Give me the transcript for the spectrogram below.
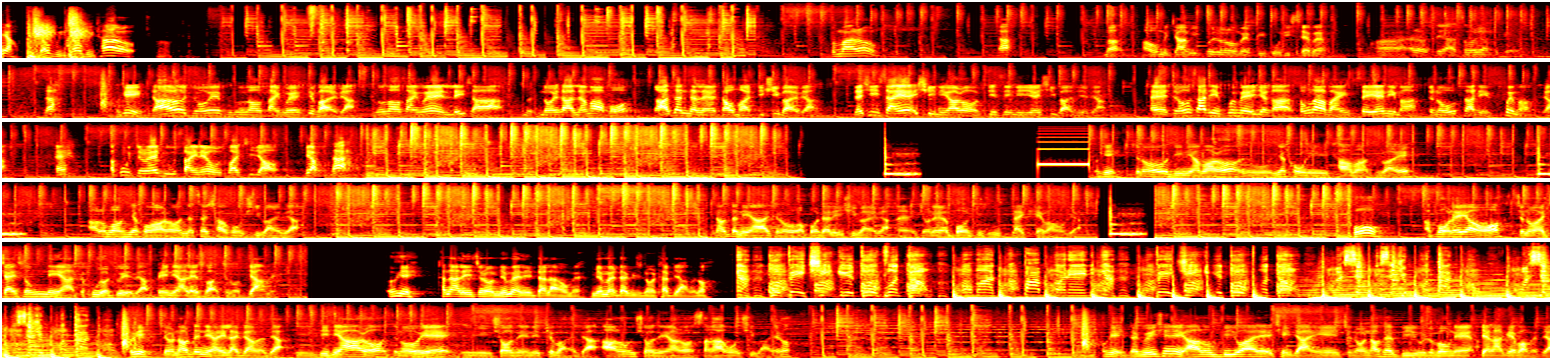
ဟဲ့အောင်ရောက်ပြီရောက်ပြီထားတော့ပမာတော့ဒါမအောင်မကြမီခွင့်လို့တော့မယ် B47 အာအဲ့တော့ဆရာအစောရမပြောဒါ Okay ဒါတော့ကျွန်တော်ရဲ့ဘုံဆောင်ဆိုင်ခွဲဖြစ်ပါတယ်ဗျဘုံဆောင်ဆိုင်ခွဲလိပ်စာနော်စာလမ်းမပေါ်52လမ်းတောက်မှာတည်ရှိပါတယ်ဗျလက်ရှိဆိုင်ရဲ့အခြေအနေကတော့ပြင်ဆင်နေရရှိပါသေးတယ်ဗျ အဲကျွန်တော်တို့စတင်ဖွင့်မဲ့ရက်က3လပိုင်း10ရက်နေ့မှာကျွန်တော်တို့စတင်ဖွင့်ပါဗျအဲအခုကျွန်တော်ရဲ့သူဆိုင်ထဲကိုသွားကြည့်ကြအောင်ပြဒါ โอเคကျွန်တော်တို့ဒီနေရာမှာတော့ဟိုညက်ခုံတွေထားမှာပြပါတယ်အားလုံးပေါင်းညက်ခုံကတော့26ခုရှိပါတယ်ဗျ နောက်တစ်နေရာကကျွန်တော်တို့အပေါ်တက်လေးရှိပါတယ်ဗျအဲကျွန်တော်လည်းအပေါ်တူတူလိုက်ခဲ့ပါအောင်ဗျဟိုးအပေါ်လဲရောက်ရောကျွန်တော်အကြိုက်ဆုံးနေရာတစ်ခုတော့တွေ့ရဗျဘယ်နေရာလဲဆိုတာကျွန်တော်ပြမယ်โอเคခဏလေးကျွန်တော်မျက်မှန်လေးတက်လာအောင်မယ်မျက်မှန်တက်ပြီးကျွန်တော်ထပ်ပြမယ်နော် do peitinho do bundão. Toma pra moreninha do peitinho โอเคကျွန်တော်နောက်တဲ့နေရာလေးလိုက်ပြမယ်ဗျอืมဒီနေရာကတော့ကျွန်တော်တို့ရဲ့ရှော့စင်တွေဖြစ်ပါတယ်ဗျအားလုံးရှော့စင်ကတော့15ခုရှိပါတယ်နော်โอเค decoration တွေအားလုံးပြီးသွားတဲ့အချိန်ကျရင်ကျွန်တော်နောက်ထပ်ဗီဒီယိုတစ်ပုဒ်နဲ့ပြန်လာခဲ့ပါမယ်ဗျ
